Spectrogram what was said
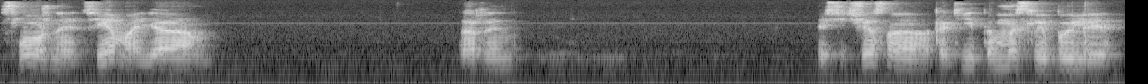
сложная тема. Я даже, если честно, какие-то мысли были...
